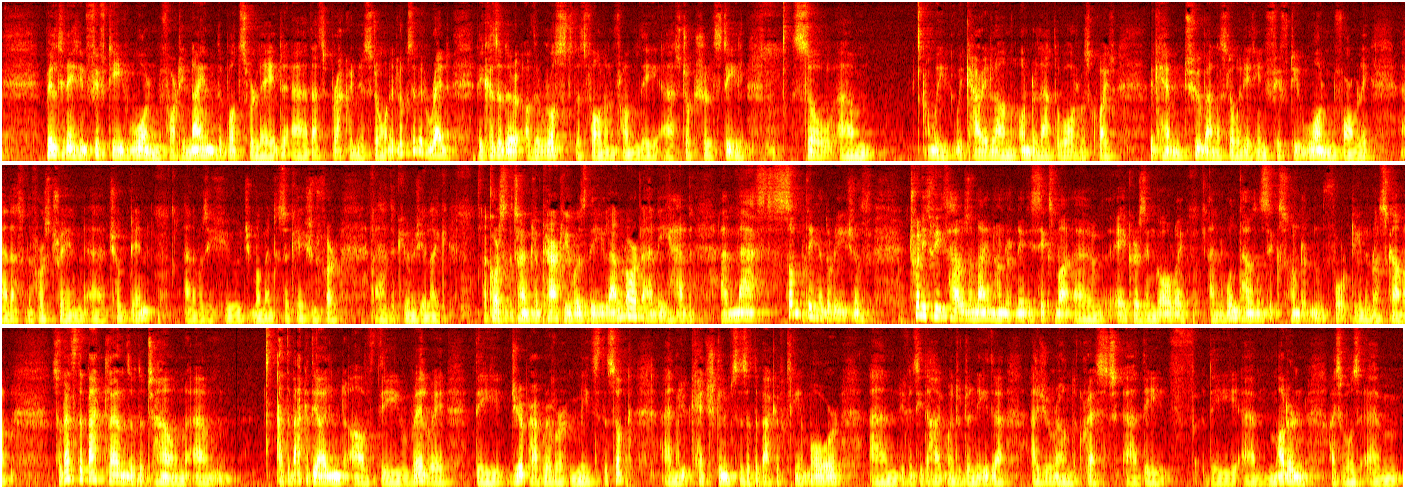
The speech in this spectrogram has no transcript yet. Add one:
Built in 1851, 49, the butts were laid. Uh, that's Brackenham stone. It looks a bit red because of the of the rust that's fallen from the uh, structural steel. So um, we we carried along under that. The water was quite. It came to Ballinasloe in 1851 formally. Uh, that's when the first train uh, chugged in, and it was a huge, momentous occasion for uh, the community alike. Of course, at the time, Clancarty was the landlord, and he had amassed something in the region of 23,986 uh, acres in Galway and 1,614 in Roscommon. So that's the backlands of the town. Um, at the back of the island of the railway, the Deer Park River meets the Suck, and you catch glimpses of the back of Cleaghmore, and you can see the high point of Dunedin as you round the crest. Uh, the the um, modern, I suppose, um,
